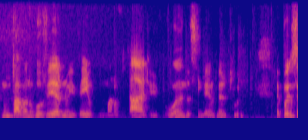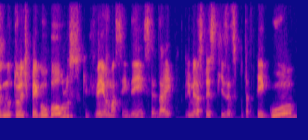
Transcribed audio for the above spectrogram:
não tava no governo e veio uma novidade, voando assim, ganhando o primeiro turno. Depois no segundo turno a gente pegou o Boulos, que veio numa ascendência, daí primeiras pesquisas, puta, pegou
